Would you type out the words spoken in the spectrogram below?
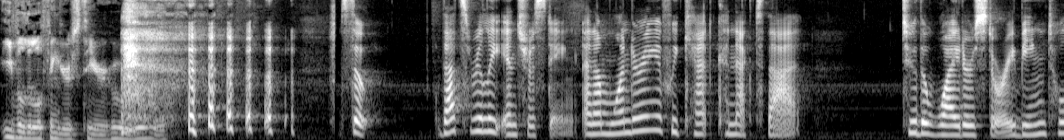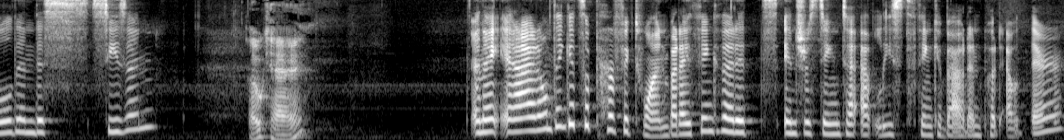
evil little fingers here. So that's really interesting. And I'm wondering if we can't connect that to the wider story being told in this season. okay. And I, and I don't think it's a perfect one, but I think that it's interesting to at least think about and put out there.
